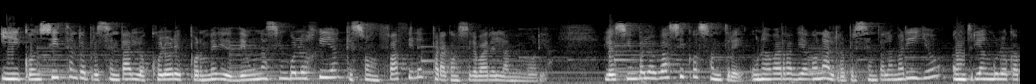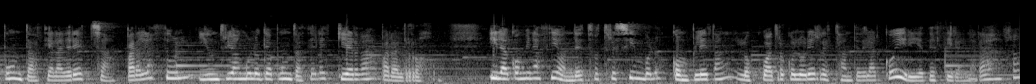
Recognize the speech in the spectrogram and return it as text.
y consiste en representar los colores por medio de una simbología que son fáciles para conservar en la memoria. Los símbolos básicos son tres. Una barra diagonal representa el amarillo, un triángulo que apunta hacia la derecha para el azul y un triángulo que apunta hacia la izquierda para el rojo. Y la combinación de estos tres símbolos completan los cuatro colores restantes del arco iris, es decir, el naranja,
